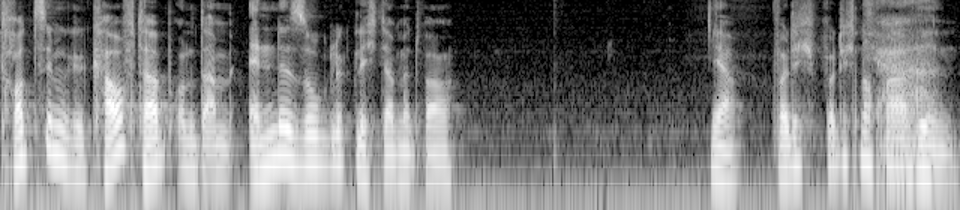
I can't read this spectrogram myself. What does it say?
trotzdem gekauft habe und am Ende so glücklich damit war. Ja, wollte ich, wollte ich noch Ja. mal erwähnen.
